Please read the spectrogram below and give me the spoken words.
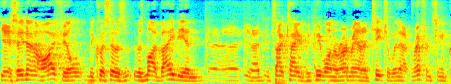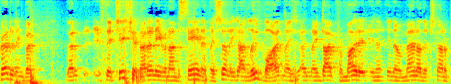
Yeah, so you know how I feel because it was it was my baby, and uh, you know it's okay if people want to run around and teach it without referencing and crediting, but that if they teach it, they don't even understand it. They certainly don't live by it, and they, and they don't promote it in a, in a manner that's going to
